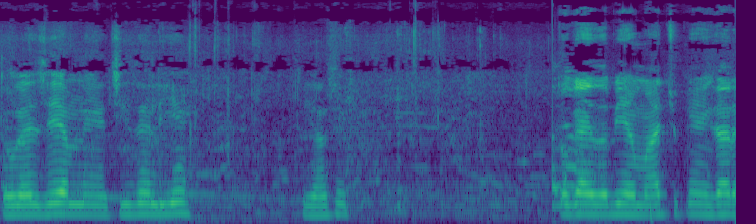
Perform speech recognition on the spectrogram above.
तो ये हमने चीज़ें लिए यहाँ से तो गैस अभी हम आ चुके हैं घर।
